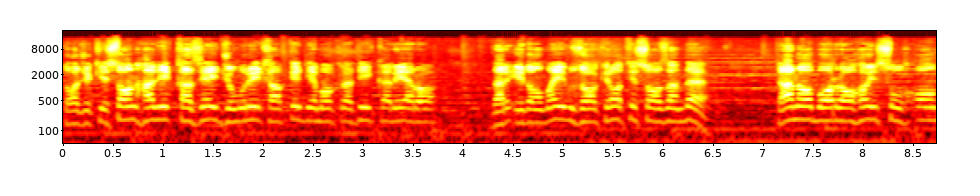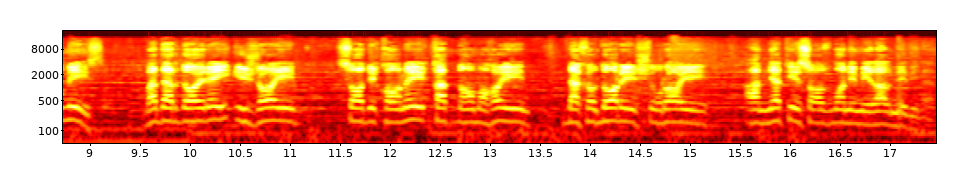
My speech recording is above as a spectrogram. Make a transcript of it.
тоҷикистон ҳалли қазияи ҷумҳурии халқии демократии кореяро дар идомаи музокироти созанда танҳо бо роҳҳои сулҳомез ва дар доираи иҷрои صادقانه قطنامه های دخلدار شورای امنیت سازمان ملل میبیند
